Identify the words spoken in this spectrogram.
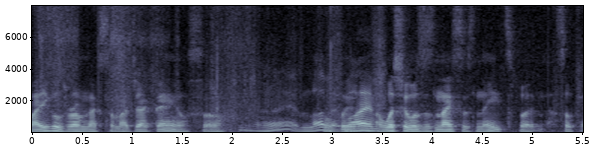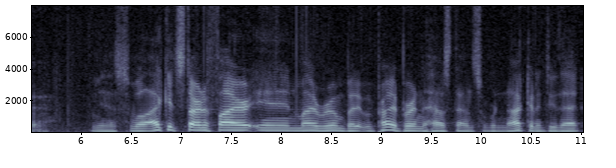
my Eagles room next to my Jack Daniels. So All right, love it. Well, I wish it was as nice as Nate's, but that's okay. Yes. Well, I could start a fire in my room, but it would probably burn the house down, so we're not going to do that.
